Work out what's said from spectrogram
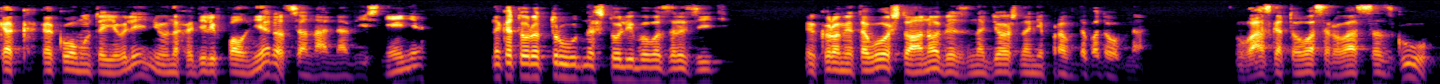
как какому-то явлению находили вполне рациональное объяснение, на которое трудно что-либо возразить, кроме того, что оно безнадежно неправдоподобно. Вас готово сорваться с губ.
